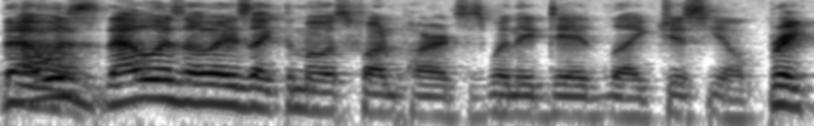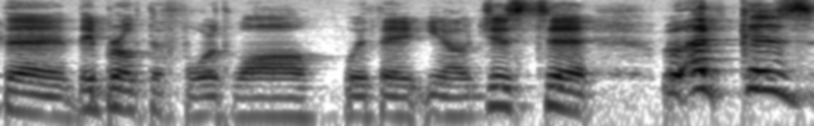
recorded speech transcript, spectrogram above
That Uh, was that was always like the most fun parts is when they did like just you know break the they broke the fourth wall with it you know just to because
